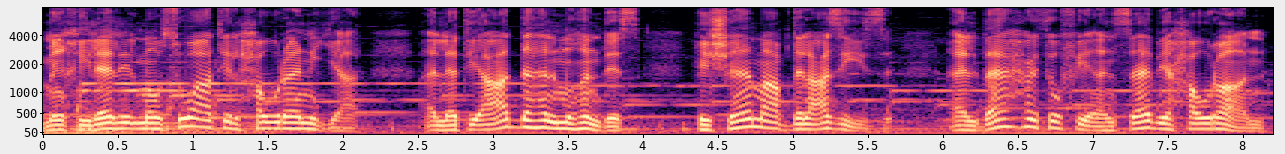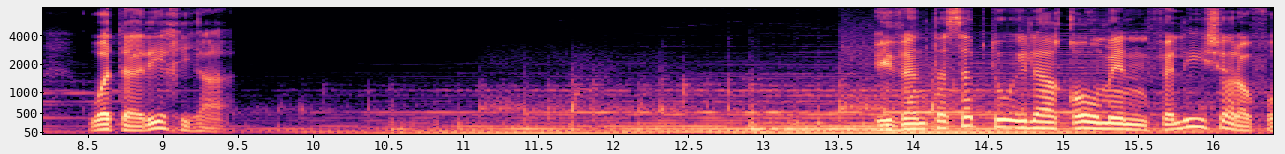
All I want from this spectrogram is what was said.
من خلال الموسوعة الحورانية التي أعدها المهندس هشام عبد العزيز الباحث في أنساب حوران وتاريخها. إذا انتسبت إلى قوم فلي شرف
